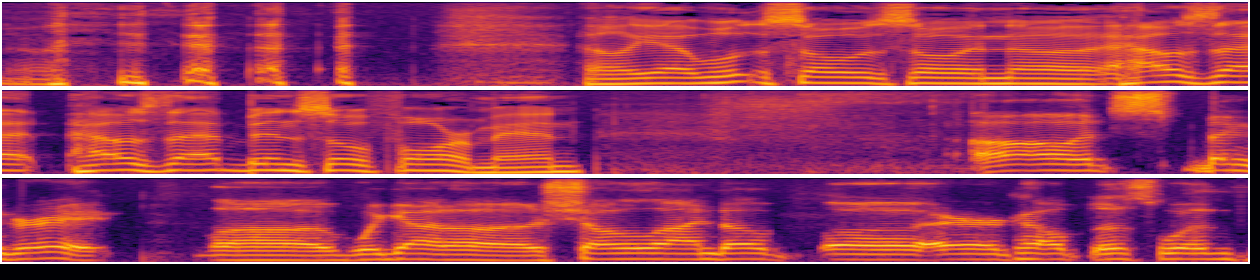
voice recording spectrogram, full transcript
Hell yeah! Well, so so and uh, how's that? How's that been so far, man? Oh, it's been great. Uh, we got a show lined up. Uh, Eric helped us with,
